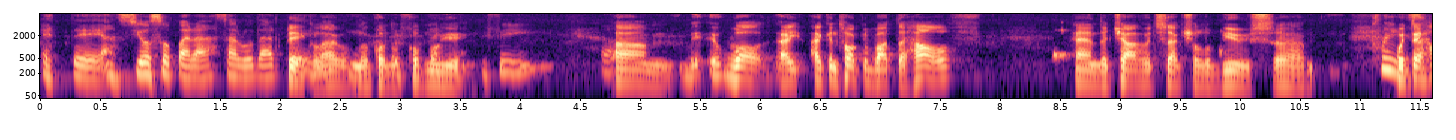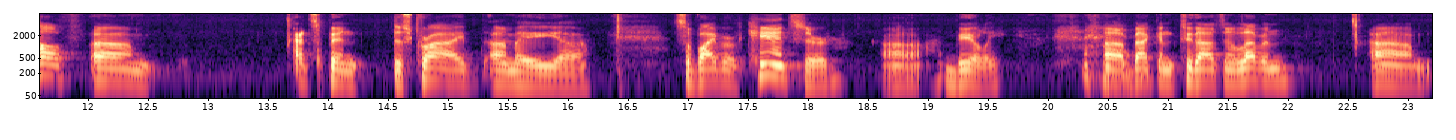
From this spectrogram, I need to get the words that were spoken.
este, ansioso para saludarte. Sí, claro, lo conozco muy bien. Sí, Um, eh, Well, I, I can talk about the health and the childhood sexual abuse. Um, please. With the health, um, that's been described, I'm a uh, survivor of cancer, uh, barely. Uh, Back in 2011, um,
